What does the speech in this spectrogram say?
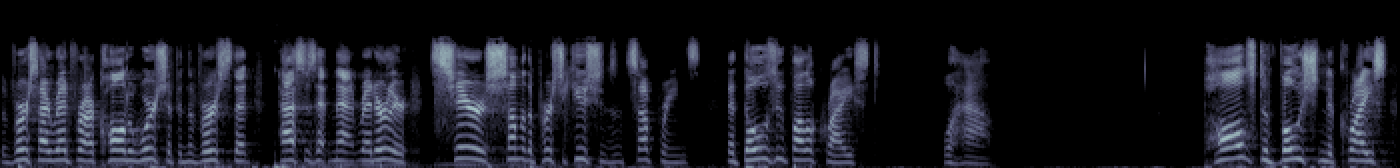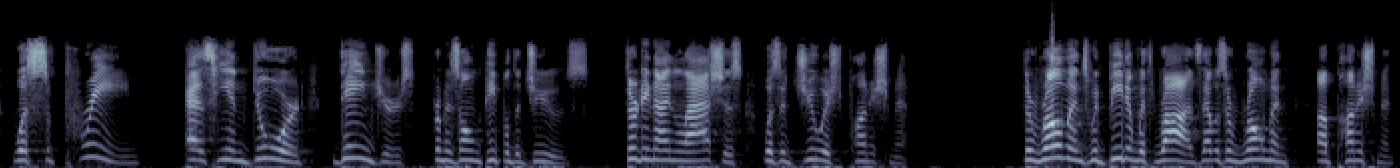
The verse I read for our call to worship and the verse that passes that Matt read earlier shares some of the persecutions and sufferings that those who follow Christ will have. Paul's devotion to Christ was supreme as he endured dangers from his own people, the Jews. 39 lashes was a Jewish punishment. The Romans would beat him with rods. That was a Roman uh, punishment.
